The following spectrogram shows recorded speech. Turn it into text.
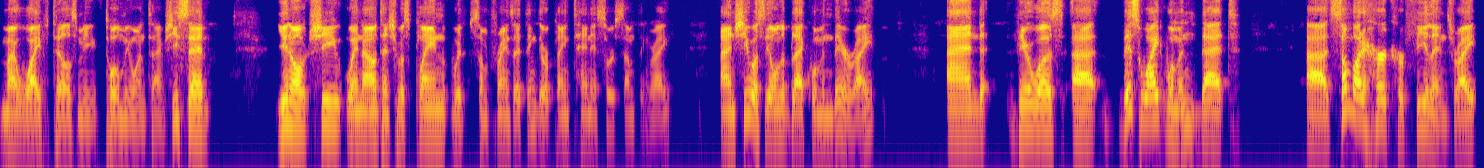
my wife tells me, told me one time. She said, you know, she went out and she was playing with some friends. I think they were playing tennis or something, right? And she was the only black woman there, right? And there was uh, this white woman that uh, somebody hurt her feelings, right?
